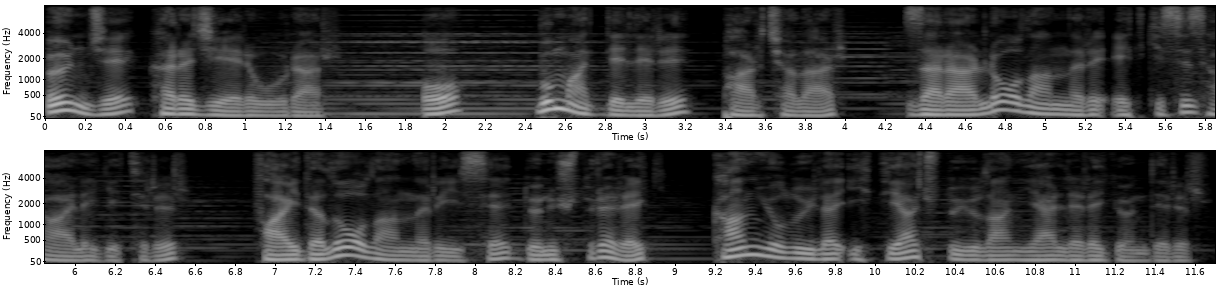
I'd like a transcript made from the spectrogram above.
önce karaciğere uğrar. O bu maddeleri parçalar, zararlı olanları etkisiz hale getirir, faydalı olanları ise dönüştürerek kan yoluyla ihtiyaç duyulan yerlere gönderir.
